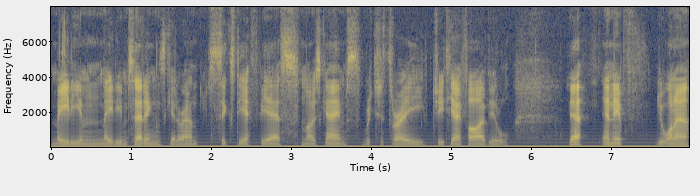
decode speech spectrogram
medium medium settings, get around 60 FPS most games. Witcher 3, GTA 5, it'll yeah. And if you want to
